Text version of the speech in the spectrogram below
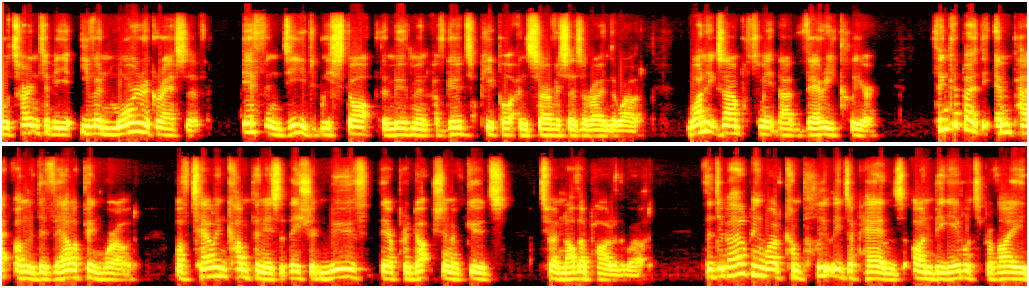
will turn to be even more aggressive if indeed we stop the movement of goods, people, and services around the world. One example to make that very clear think about the impact on the developing world of telling companies that they should move their production of goods to another part of the world. The developing world completely depends on being able to provide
